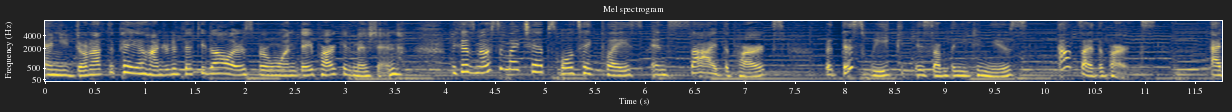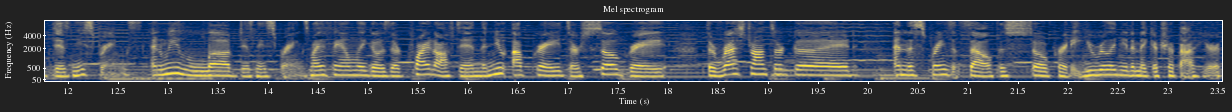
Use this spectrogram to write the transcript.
and you don't have to pay $150 for one day park admission. Because most of my tips will take place inside the parks, but this week is something you can use outside the parks at Disney Springs. And we love Disney Springs. My family goes there quite often. The new upgrades are so great. The restaurants are good, and the springs itself is so pretty. You really need to make a trip out here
